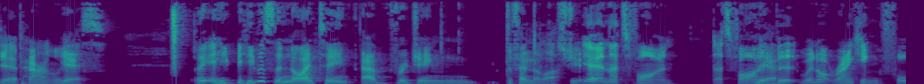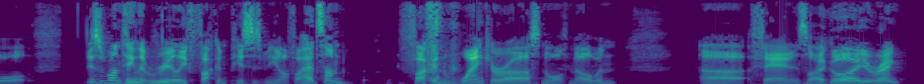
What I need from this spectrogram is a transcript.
Yeah, apparently. Yes. He he was the 19th averaging defender last year. Yeah, and that's fine. That's fine. Yeah. But we're not ranking for. This is one thing that really fucking pisses me off. I had some fucking wanker ass North Melbourne uh, fan. It's like, oh, you ranked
